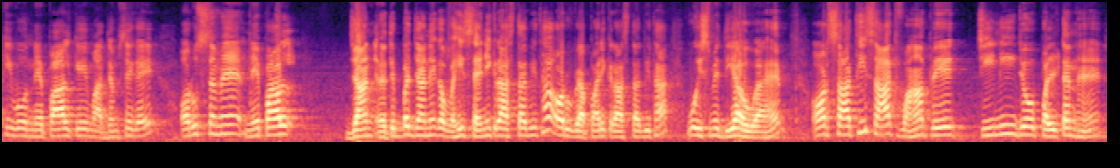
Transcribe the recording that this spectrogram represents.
कि वो नेपाल के माध्यम से गए और उस समय नेपाल जान, तिब्बत जाने का वही सैनिक रास्ता भी था और व्यापारिक रास्ता भी था, वो इसमें दिया हुआ है। और साथ ही साथ वहाँ पे चीनी जो पलटन हैं,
